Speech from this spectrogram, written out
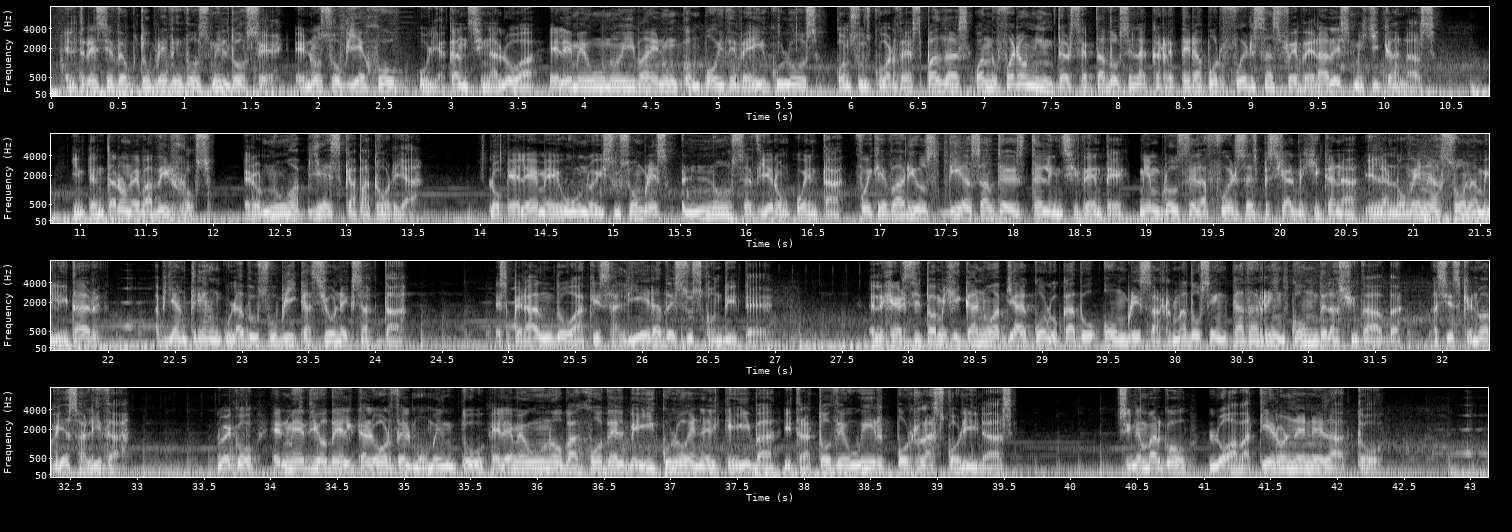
El 13 de octubre de 2012, en Oso Viejo, Culiacán, Sinaloa, el M1 iba en un convoy de vehículos con sus guardaespaldas cuando fueron interceptados en la carretera por fuerzas federales mexicanas. Intentaron evadirlos, pero no había escapatoria. Lo que el M1 y sus hombres no se dieron cuenta fue que varios días antes del incidente, miembros de la Fuerza Especial Mexicana y la novena zona militar habían triangulado su ubicación exacta, esperando a que saliera de su escondite. El ejército mexicano había colocado hombres armados en cada rincón de la ciudad, así es que no había salida. Luego, en medio del calor del momento, el M1 bajó del vehículo en el que iba y trató de huir por las colinas. Sin embargo, lo abatieron en el acto.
